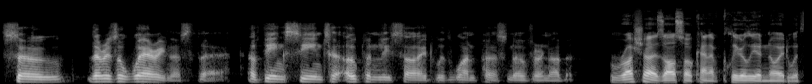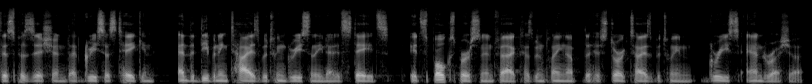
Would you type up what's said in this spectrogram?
So there is a wariness there of being seen to openly side with one person over another. Russia is also kind of clearly annoyed with this position that Greece has taken and the deepening ties between Greece and the United States. Its spokesperson, in fact, has been playing up the historic ties between Greece and Russia,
